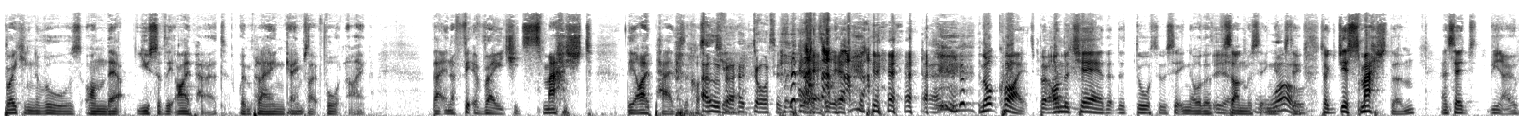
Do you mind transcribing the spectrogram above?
breaking the rules on their use of the iPad when playing games like Fortnite that in a fit of rage she'd smashed the iPads across the over chair. her daughter's yeah, yeah. Not quite, but on the chair that the daughter was sitting or the Yeah. son was sitting next to. So just smashed them and said, you know,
